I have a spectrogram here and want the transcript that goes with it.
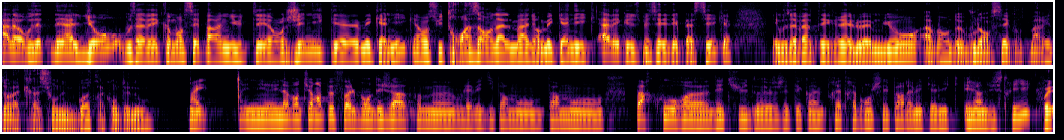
Alors, vous êtes né à Lyon, vous avez commencé par un IUT en génie euh, mécanique, hein, ensuite trois ans en Allemagne en mécanique avec une spécialité plastique, et vous avez intégré l'EM Lyon avant de vous lancer avec votre mari dans la création d'une boîte. Racontez-nous. Oui. Une, aventure un peu folle. Bon, déjà, comme euh, vous l'avez dit par mon, par mon parcours euh, d'études, j'étais quand même très, très branché par la mécanique et l'industrie. Oui.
